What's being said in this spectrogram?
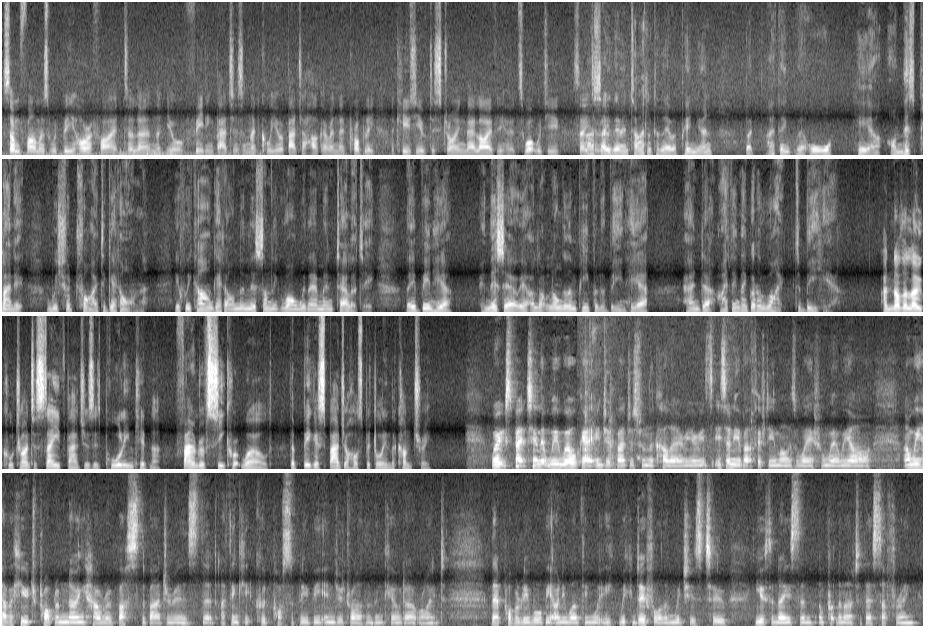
Some farmers would be horrified to learn that you're feeding badgers and they'd call you a badger hugger and they'd probably accuse you of destroying their livelihoods. What would you say to them? I say them? they're entitled to their opinion, but I think we're all here on this planet and we should try to get on. If we can't get on, then there's something wrong with their mentality. They've been here in this area a lot longer than people have been here, and uh, I think they've got a right to be here. Another local trying to save badgers is Pauline Kidner, founder of Secret World, the biggest badger hospital in the country. We're expecting that we will get injured badgers from the Cull area. It's, it's only about 15 miles away from where we are. And we have a huge problem knowing how robust the badger is that I think it could possibly be injured rather than killed outright. There probably will be only one thing we, we can do for them, which is to euthanize them and put them out of their suffering.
